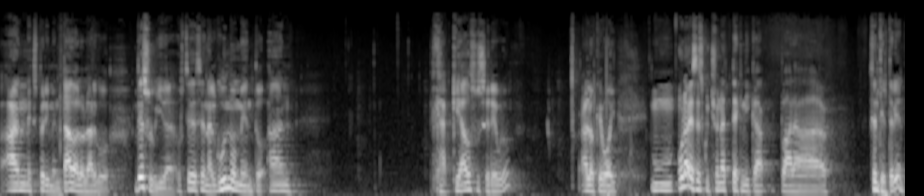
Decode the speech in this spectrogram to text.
han experimentado a lo largo de su vida. Ustedes en algún momento han hackeado su cerebro. A lo que voy. Mm, una vez escuché una técnica para sentirte bien,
